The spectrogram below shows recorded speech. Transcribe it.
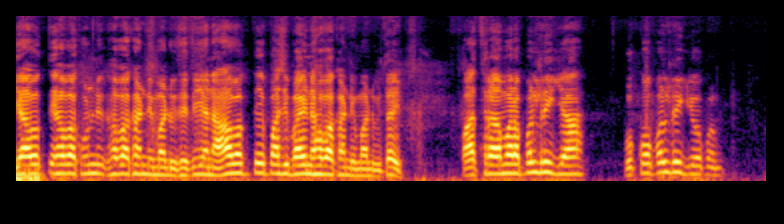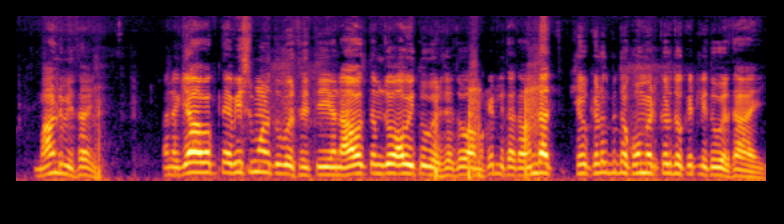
ગયા વખતે હવા ખુંડી હવાખાંડી માંડવી થઈ હતી અને આ વખતે પાછી ભાઈને હવાખાંડી માંડવી થઈ. પાથરા અમારા પલરી ગયા. ભૂકો પલરી ગયો પણ માંડવી થઈ. અને ગયા વખતે વીસમણ તુવેર થઈ હતી. અને આ વખતે જો આવી તુવેર છે જો કેટલી થતા અંદાજ ખેડૂત મિત્રો કોમેન્ટ કરજો કેટલી તુવેર થાય.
